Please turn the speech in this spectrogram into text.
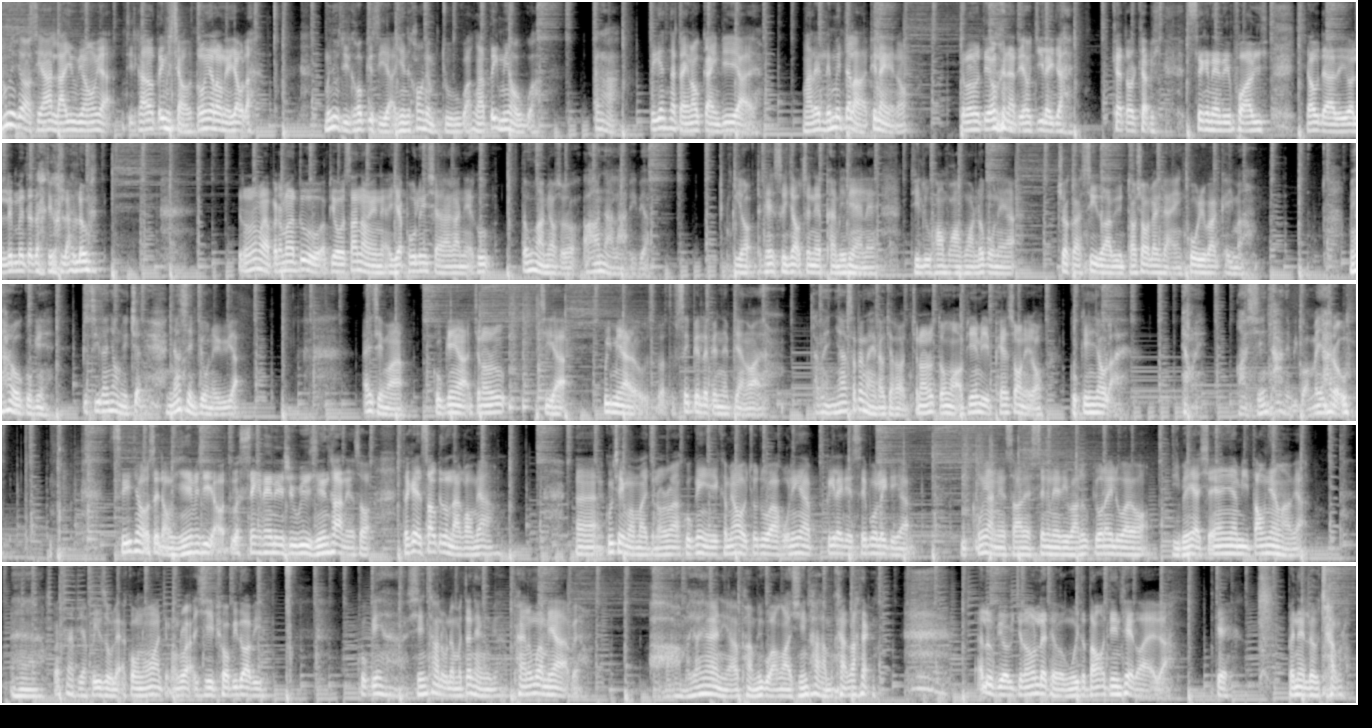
နောက်နေ့ကျတော့ဆရာလာယူပြန်အောင်ဗျဒီတစ်ခါတော့တိတ်မချအောင်3ရက်လောက်နဲ့ရောက်လာမင်းတို့ဒီတစ်ခေါက်ပစ္စည်းကအရင်တစ်ခေါက်နဲ့မတူဘူးကွာငါတိတ်မရဘူးကွာအဲ့ဒါတရက်နှစ်တိုင်လောက်ကင်ပြေးရတယ်ငါလည်း limit တက်လာတာဖြစ်နိုင်တယ်နော်ကျွန်တော်တို့တယောက်နဲ့တယောက်ကြည့်လိုက်ကြ ခက်တော့ခက်ပြီး signal တွေဖွာပြီးရောက်တာတွေရော limit တက်တာတွေရောလာလုံးကျွန်တော်တို့ကပထမသူ့ကိုအပျော်စမ်းအောင်ရင်အရက်ဖိုးလေးရှာရကနေအခု3ခါမြောက်ဆိုတော့အားနာလာပြီဗျပြီးတော့တကယ်စေးကြောက်စင်းနဲ့ဖန်ပေးပြန်ရင်လည်းဒီလူဟောင်းဘွားဘွားလုပ်ပုံနဲ့ကကြွက်ကစီသွားပြီးတောက်လျှောက်လိုက်လိုက်ရင်ကိုရီပါဂိမ်းမှာမရတော့ကိုကင်းပစ္စည်းလမ်းကြောင်းတွေကြက်နေနတ်စင်ပြုံနေပြီဗျအဲ့အချိန်မှာကိုကင်းကကျွန်တော်တို့ကြီးကဝီမရတော့ဆိုတော့သူစိတ်ပြက်လက်ပြက်နဲ့ပြန်သွားတယ် ဒါပေမဲ့ည7နာရီလောက်ကျတော့ကျွန်တော်တို့သုံးကအပြင်းပြေဖဲဆော့နေတော့ကိုကင်းရောက်လာတယ်ရောက်လေငါရင်းထားနေပြီကွာမရတော့ဘူးစေးကြောင်အစ်စ်တောင်ရင်းမရှိအောင်သူကစင်ကနေနေရှူပြီးရင်းထားနေဆိုတော့တကယ်စောက်ပြဿနာကောင်ဗျာအဲအခုချိန်မှာမှကျွန်တော်တို့ကကိုကင်းရေခမောက်ကိုကျုပ်တို့ကဟိုနေ့ကပေးလိုက်တဲ့ဆေးပိုးလိတ်တွေကဒီခုံးရနဲ့စားတဲ့စင်ကနေတွေပါလို့ပြောလိုက်လို့ကတော့ဒီဘဲကရှမ်းရမ်းပြီးတောင်းညမ်းပါဗျအဲပတ်သက်ပြပေးဆိုလဲအကုန်လုံးကကျွန်တော်တို့ကအရေးဖြော်ပြီးသွားပြီ ကိုကင်းဟာရင်းထားလို့လည်းမတက်နိုင်ဘူးဗျဖန်လို့မှမရပဲဟာမရရရနေရဖန်မိကွာငါရင်းထားတာမခံစားနိုင်အဲ့လိုပြောပြီးကျွန်တော်တို့လက်ထဲကိုငွေတစ်တောင်းအတင်းထည့်သွားရဗျကဲဘယ်နဲ့လောက်ချမလို့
